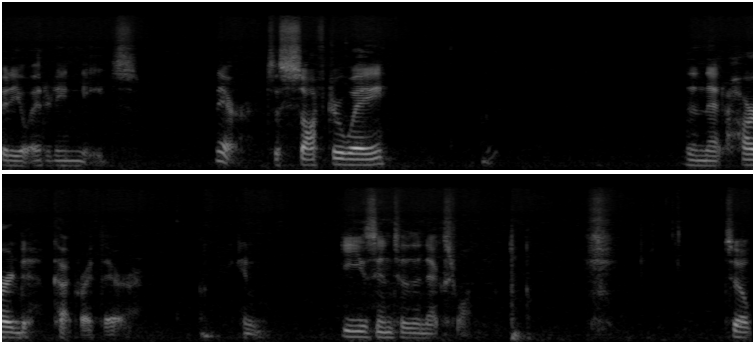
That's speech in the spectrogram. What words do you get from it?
video editing needs. There. It's a softer way than that hard cut right there. You can ease into the next one. So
